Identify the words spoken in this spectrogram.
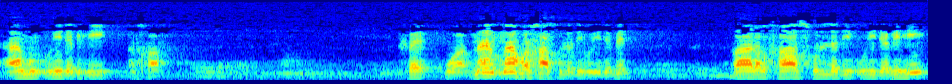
عام أريد به الخاص. وما ما هو الخاص الذي أريد به؟ قال الخاص الذي أريد به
